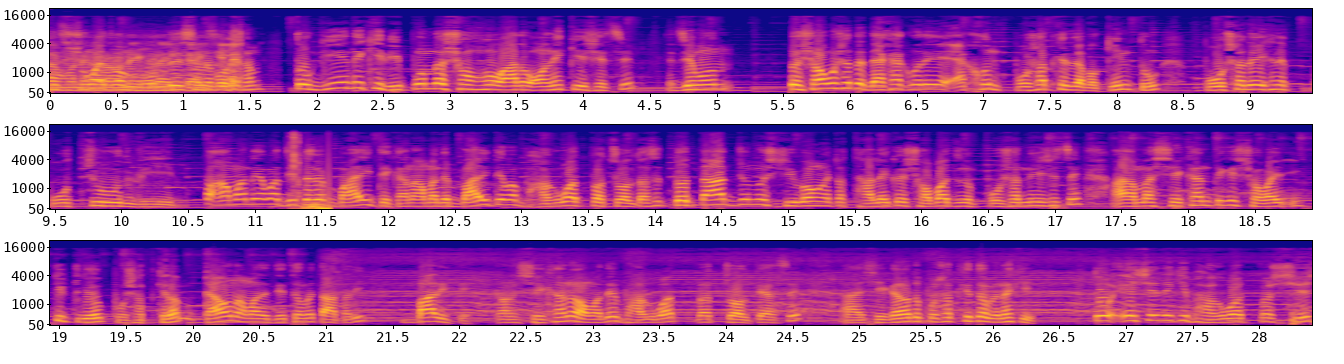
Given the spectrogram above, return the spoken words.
কিছু সময় তোমার মন্দিরের সামনে বসলাম। তো গিয়ে দেখি রিপনদা সহ আরও অনেকে এসেছে। যেমন তো সবার সাথে দেখা করে এখন প্রসাদ খেতে যাব, কিন্তু প্রসাদে এখানে প্রচুর ভিড়। তো আমাদের আবার যেতে হবে বাড়িতে, কারণ আমাদের বাড়িতে আবার ভাগবত পাঠ চলতে আছে তো তার জন্য শিবং একটা থালে করে সবার জন্য প্রসাদ নিয়ে এসেছে, আর আমরা সেখান থেকে সবাই একটু একটু করে প্রসাদ খেলাম। কারণ আমাদের যেতে হবে তাড়াতাড়ি বাড়িতে, কারণ সেখানেও আমাদের ভাগবত পাঠ চলতে আছে, আর সেখানেও তো প্রসাদ খেতে হবে নাকি? তো এসে দেখি ভাগবত পাঠ শেষ,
